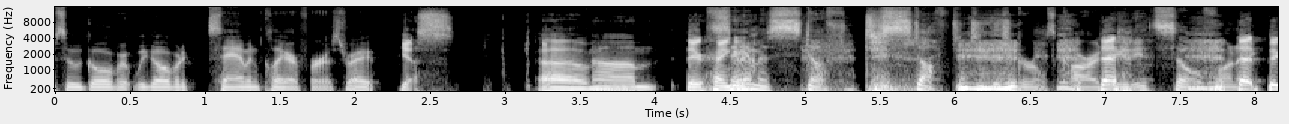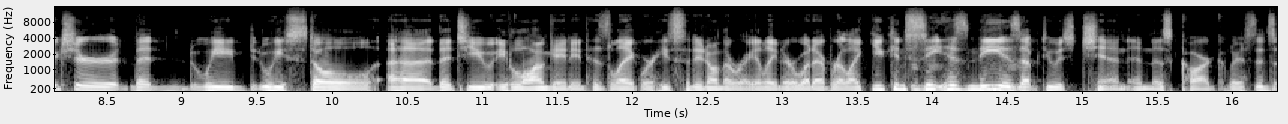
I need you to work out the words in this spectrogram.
say, so we go over we go over to Sam and Claire first, right? yes. Um, Um, they're hanging. Sam has stuffed stuffed into this girl's car, That- dude. It's so funny. that picture that we we stole uh that you elongated his leg where he's sitting on the railing or whatever like you can see Mhm. his knee is Mhm. up to his chin in this car Chris. it's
